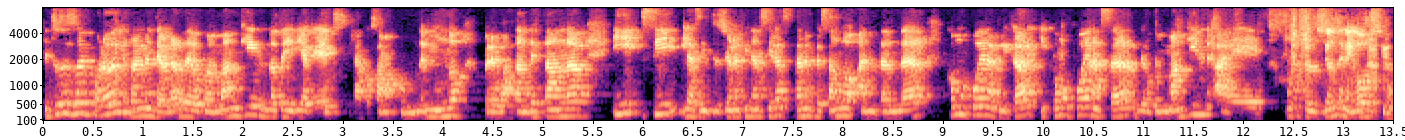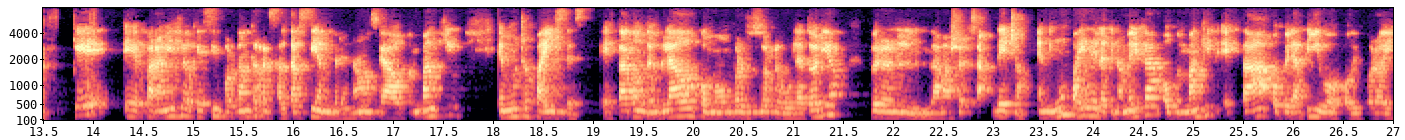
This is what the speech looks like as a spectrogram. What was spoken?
Entonces hoy por hoy realmente hablar de Open Banking no te diría que es la cosa más común del mundo, pero es bastante estándar y sí las instituciones financieras están empezando a entender cómo pueden aplicar y cómo pueden hacer de Open Banking eh, una solución de negocio que eh, para mí es lo que es importante resaltar siempre, ¿no? O sea, Open Banking en muchos países está contemplado como un proceso regulatorio, pero en la mayoría, o sea, de hecho, en ningún país de Latinoamérica Open Banking está operativo hoy por hoy.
